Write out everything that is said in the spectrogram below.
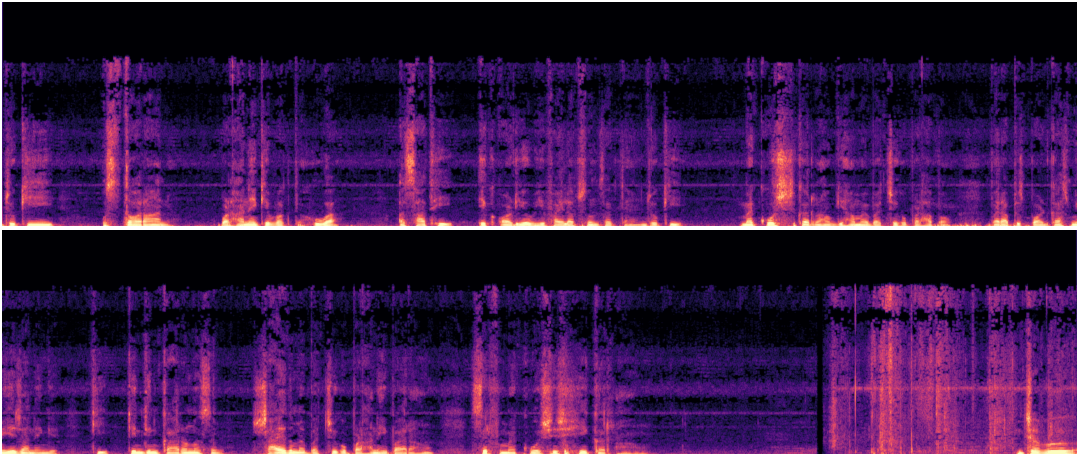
जो कि उस दौरान पढ़ाने के वक्त हुआ। और साथ ही एक ऑडियो भी फ़ाइल आप सुन सकते हैं, जो कि मैं कोशिश कर रहा हूँ कि हाँ मैं बच्चे को पढ़ा पाऊँ, पर आप इस पॉडकास्ट में ये जानेंगे कि किन किन कारणों से शायद मैं बच्चे को पढ़ा नहीं पा रहा हूँ, सिर्फ़ मैं कोशिश ही कर रहा हूँ। जब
